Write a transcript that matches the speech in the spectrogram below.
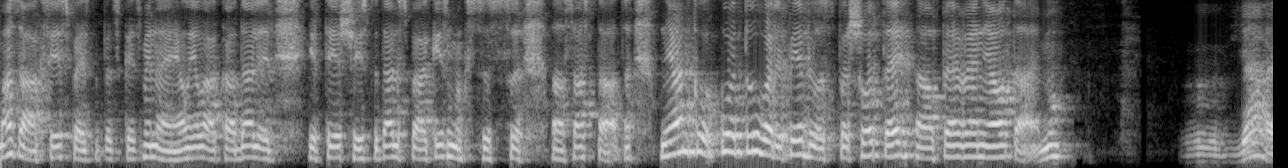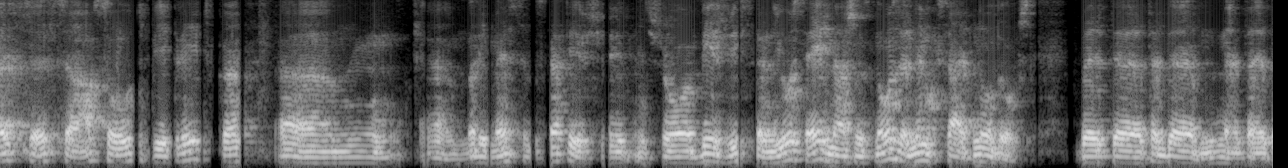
mazāks iespējas, tāpēc, ka es minēju, ja lielākā daļa ir, ir tieši šīs daļas spēka izmaksas sastāvda. Jāni, ko, ko tu vari piebilst par šo te PVN jautājumu? Jā, es, es absolūti piekrītu, ka um, arī mēs esam skatījuši šo bieži izskan, jūs ēdināšanas nozari nemaksājat nodokļus. Bet tad, tad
